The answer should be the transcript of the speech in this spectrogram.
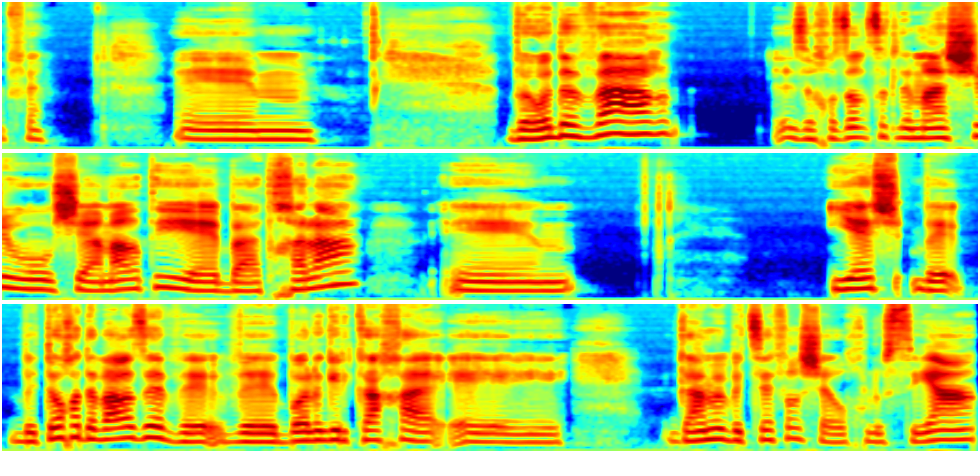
יפה. אמ, ועוד דבר, זה חוזר קצת למשהו שאמרתי אה, בהתחלה, אמ, יש בתוך הדבר הזה, ובוא נגיד ככה, אה, גם בבית ספר שהאוכלוסייה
